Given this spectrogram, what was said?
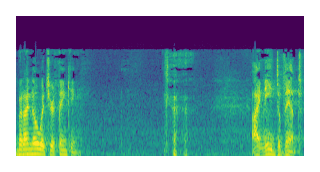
But I know what you're thinking. I need to vent.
